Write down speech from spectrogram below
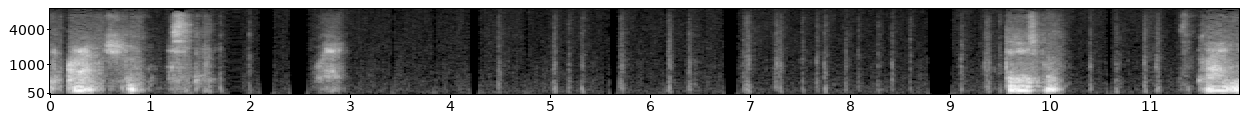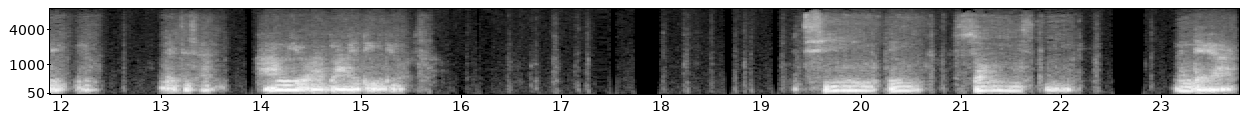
the crutch of mystery away. That is what is blinding you. That is how you are blinding yourself. With seeing things so misty when they are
